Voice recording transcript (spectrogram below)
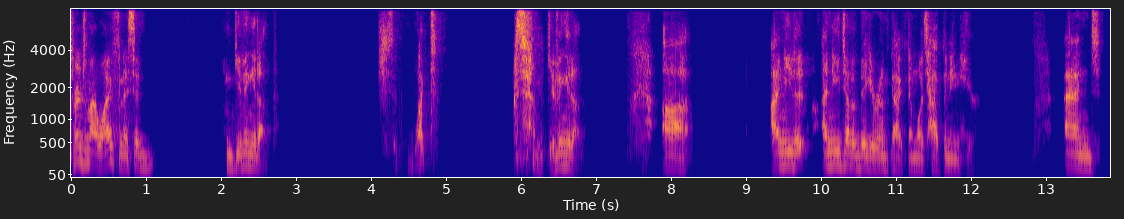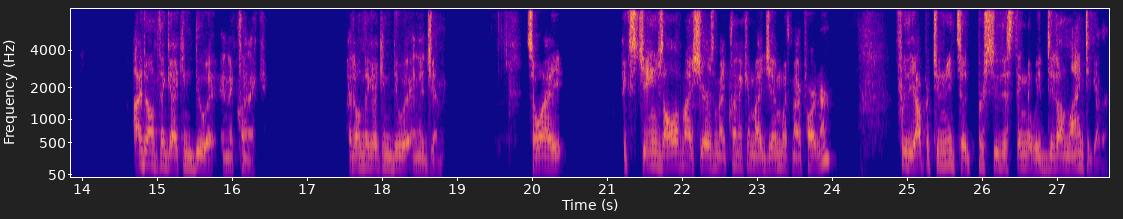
Turned to my wife and I said, I'm giving it up. She said, What? I said, I'm giving it up. Uh, I need it. I need to have a bigger impact on what's happening here. And I don't think I can do it in a clinic. I don't think I can do it in a gym. So I exchanged all of my shares in my clinic and my gym with my partner for the opportunity to pursue this thing that we did online together.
